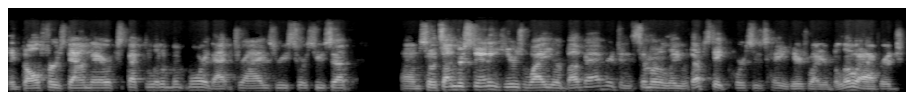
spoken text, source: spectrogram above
The golfers down there expect a little bit more. That drives resource use up. Um, so it's understanding here's why you're above average, and similarly with upstate courses, hey, here's why you're below average.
